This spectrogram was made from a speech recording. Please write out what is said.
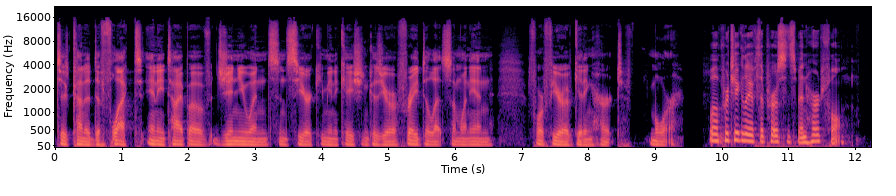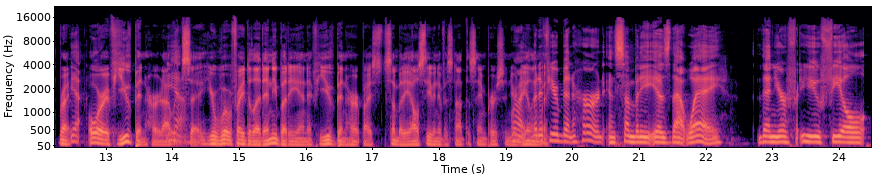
to kind of deflect any type of genuine, sincere communication because you're afraid to let someone in for fear of getting hurt more. Well, particularly if the person's been hurtful. Right. Yeah. Or if you've been hurt, I yeah. would say you're afraid to let anybody in if you've been hurt by somebody else, even if it's not the same person you're right. dealing but with. But if you've been hurt and somebody is that way, then you're you feel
